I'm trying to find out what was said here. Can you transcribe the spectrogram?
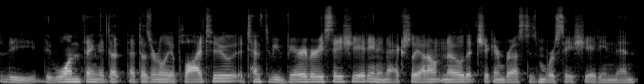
the the one thing that do, that doesn't really apply to. It tends to be very very satiating, and actually, I don't know that chicken breast is more satiating than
